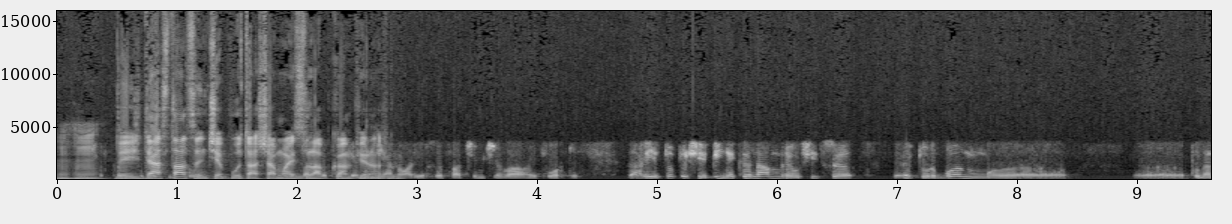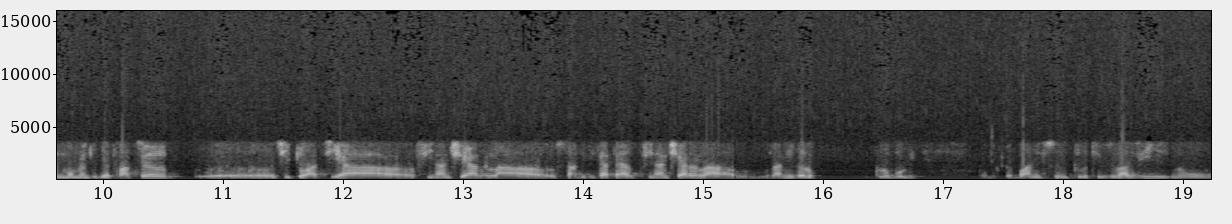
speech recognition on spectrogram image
Uh-huh. Deci de asta ați început așa mai slab campionatul. În ianuarie să facem ceva eforturi. Dar e totuși e bine că n-am reușit să turbăm uh, Uh, până în momentul de față uh, situația financiară la stabilitatea financiară la, la nivelul clubului. Pentru că banii sunt plătiți la zi, nu,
